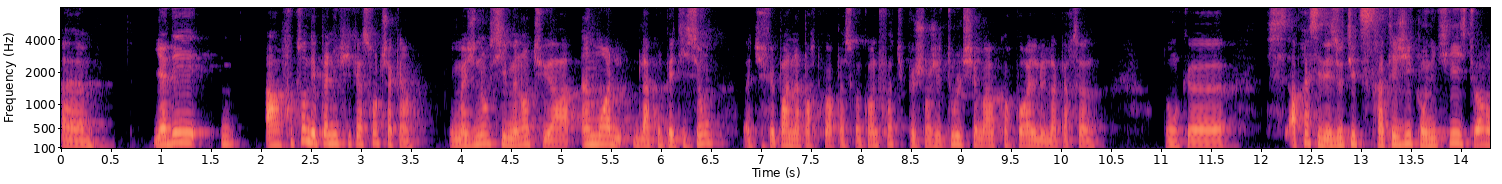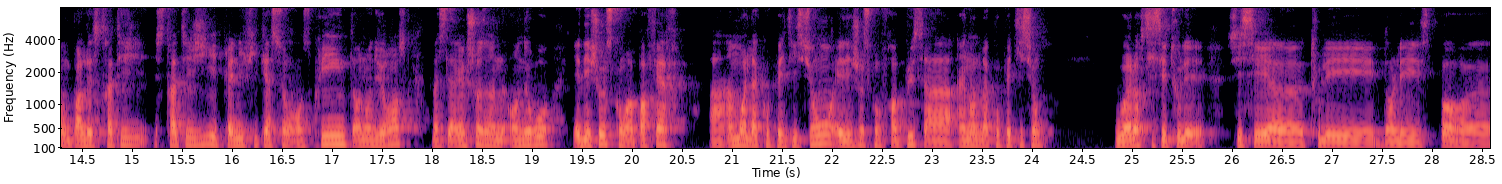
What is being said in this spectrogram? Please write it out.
Euh, il y a des, en fonction des planifications de chacun. Imaginons si maintenant tu as un mois de la compétition, bah, tu ne fais pas n'importe quoi parce qu'encore une fois, tu peux changer tout le schéma corporel de la personne. Donc, euh, après, c'est des outils de stratégie qu'on utilise. Tu vois, on parle de stratégie, stratégie et de planification en sprint, en endurance. Bah, c'est la même chose en, euro. Il y a des choses qu'on ne va pas faire à un mois de la compétition et des choses qu'on fera plus à un an de la compétition. Ou alors, si c'est tous les, si c'est euh, tous les, dans les sports euh,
